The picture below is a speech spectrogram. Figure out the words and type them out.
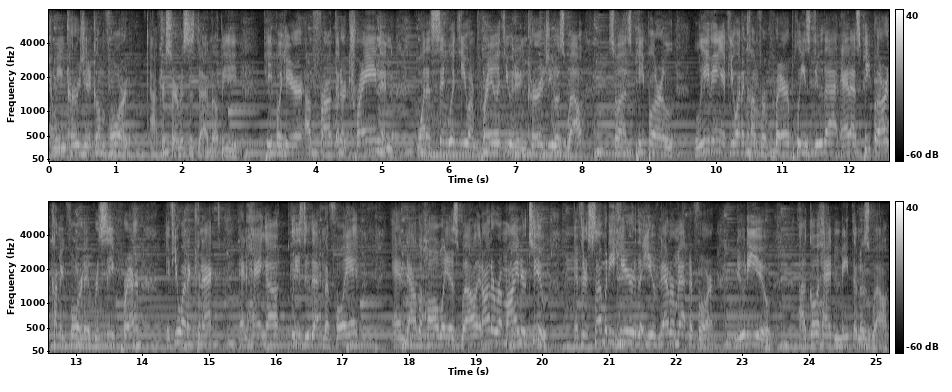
and we encourage you to come forward after service is done. There'll be people here up front that are trained and want to sit with you and pray with you to encourage you as well. So as people are leaving, if you want to come for prayer, please do that. And as people are coming forward to receive prayer, if you want to connect and hang out, please do that in the foyer and down the hallway as well. And on a reminder too, if there's somebody here that you've never met before, new to you, uh, go ahead and meet them as well.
